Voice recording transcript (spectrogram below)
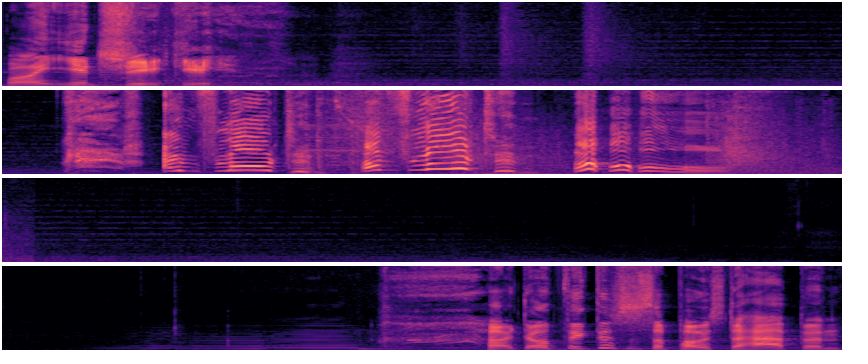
Well, ain't you cheeky? I'm floating! I'm floating! Oh! I don't think this is supposed to happen.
